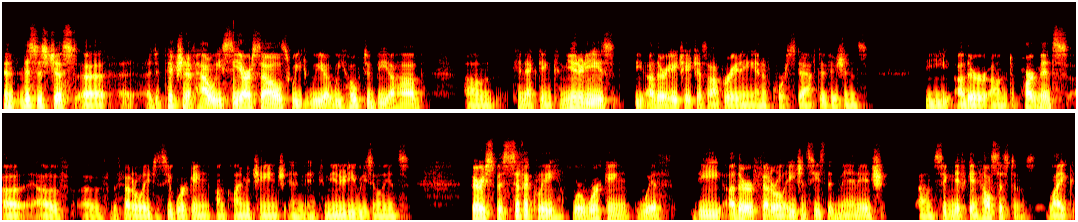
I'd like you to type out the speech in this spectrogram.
And this is just a, a, depiction of how we see ourselves. We, we, we hope to be a hub um, connecting communities, the other HHS operating, and of course, staff divisions, the other um, departments uh, of, of the federal agency working on climate change and, and community resilience. Very specifically, we're working with the other federal agencies that manage um, significant health systems like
